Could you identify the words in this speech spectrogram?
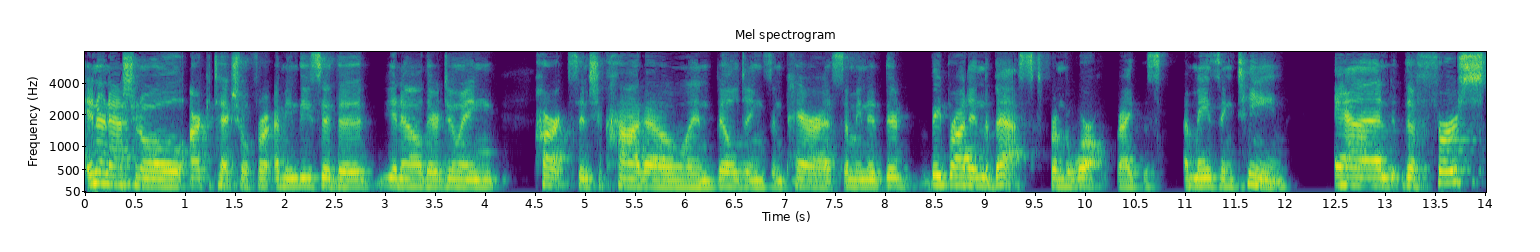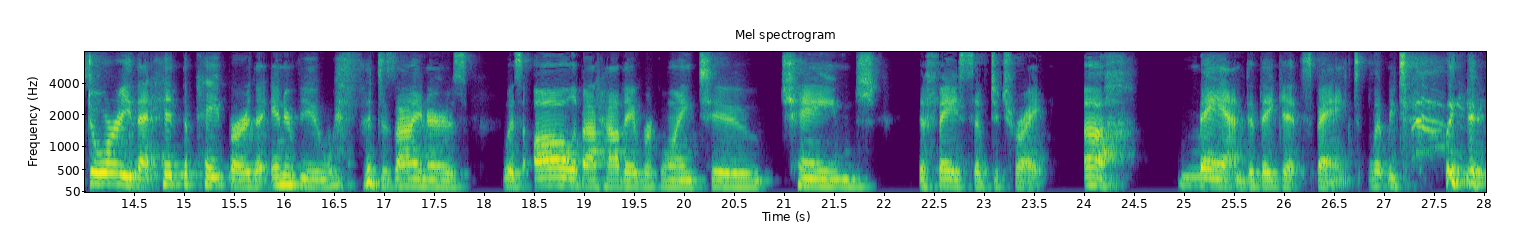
international architectural firm. I mean, these are the, you know, they're doing parks in Chicago and buildings in Paris. I mean, they're, they brought in the best from the world, right? This amazing team. And the first story that hit the paper, the interview with the designers, was all about how they were going to change the face of Detroit. Ugh, man, did they get spanked. Let me tell you.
